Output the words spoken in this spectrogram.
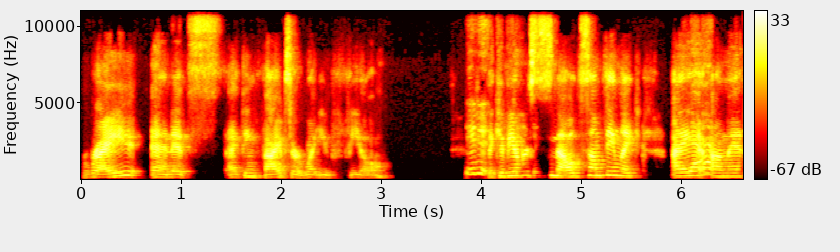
right? And it's I think vibes are what you feel. It, like have you ever smelled something like I um I had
